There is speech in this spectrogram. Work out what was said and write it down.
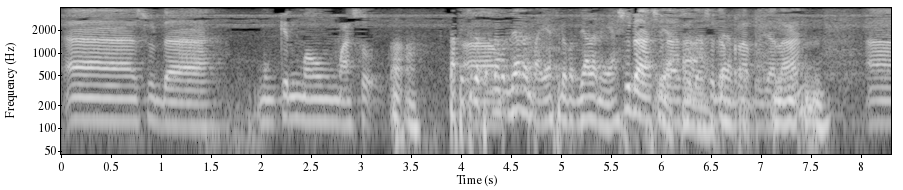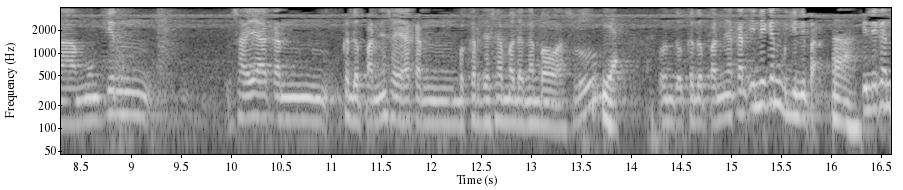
uh, sudah mungkin mau masuk. Uh -uh. Tapi sudah uh, pernah berjalan Pak ya, sudah berjalan ya? Sudah, sudah, ya, sudah, uh, sudah pernah berjalan. Uh, mungkin saya akan ke depannya saya akan bekerja sama dengan Bawaslu. Iya. Untuk ke depannya kan ini kan begini Pak. Ini kan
